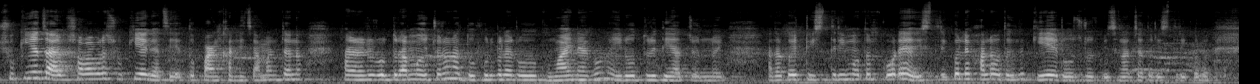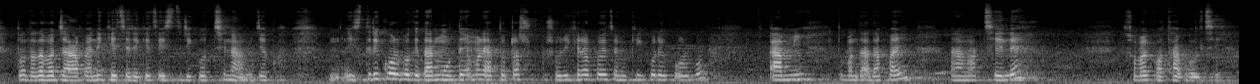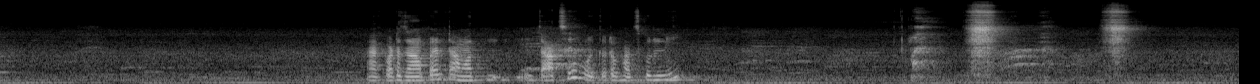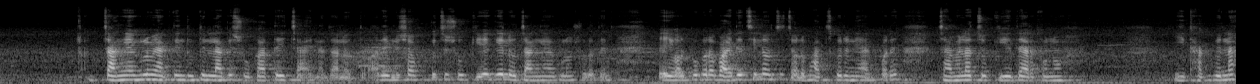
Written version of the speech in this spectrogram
শুকিয়ে যায়, সবাই বলে শুকিয়ে গেছে, তো পাংখার নিচে। আমার যেন রোদ্দুর, আমি ওই জন্য না দুপুরবেলা রোদ ঘুমাই না এখন এই রোদ্দুরে দেওয়ার জন্যই। আর দেখো, একটু ইস্ত্রি মতন করে, ইস্ত্রি করলে ভালো হতো, কিন্তু কে রোজ রোজ বিছানার চাদর ইস্ত্রি করবে? তো দাদা আবার জামা প্যান্টে কেচে রেখেছে, ইস্ত্রি করছি না, আমি যে ইস্ত্রি করব কি, তার মধ্যে আমার এতটা শরীর খারাপ হয়েছে, আমি কী করে করব? আমি তোমার দাদা ভাই আর আমার ছেলে সবাই কথা বলছি। আর কটা জামা প্যান্ট আমার আছে, ওই কটা ভাজ করে নিই। চাঙিয়াগুলো একদিন দুদিন লাগে শুকাতেই চাই না, জানো তো। আর এমনি সব কিছু শুকিয়ে গেলেও চাঙিয়াগুলো শুকাতে এই অল্প করে বাইরে ছিল চলো ভাজ করে নিই একবারে। ঝামেলা চুকিয়ে দেয় আর কোনো ই থাকবে না।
